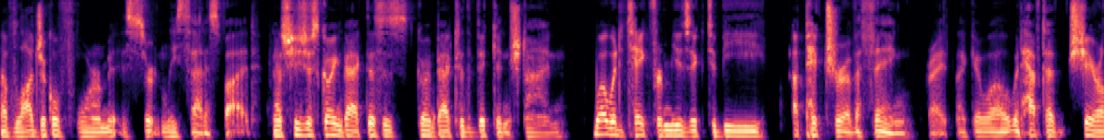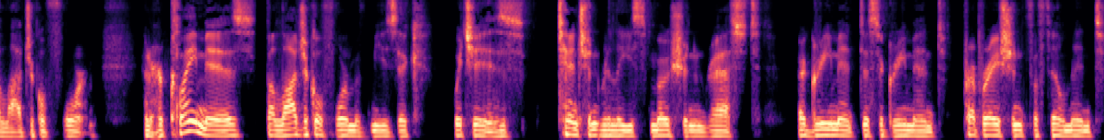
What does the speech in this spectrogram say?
of logical form is certainly satisfied. Now she's just going back, this is going back to the Wittgenstein. What would it take for music to be a picture of a thing, right? Like, well, it would have to share a logical form. And her claim is the logical form of music which is tension, release, motion, and rest, agreement, disagreement, preparation, fulfillment,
